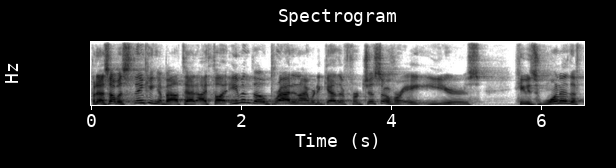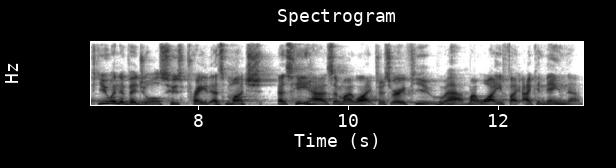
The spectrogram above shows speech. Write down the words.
but as I was thinking about that, I thought even though Brad and I were together for just over eight years, he was one of the few individuals who's prayed as much as he has in my life. There's very few who have. My wife, I, I can name them.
